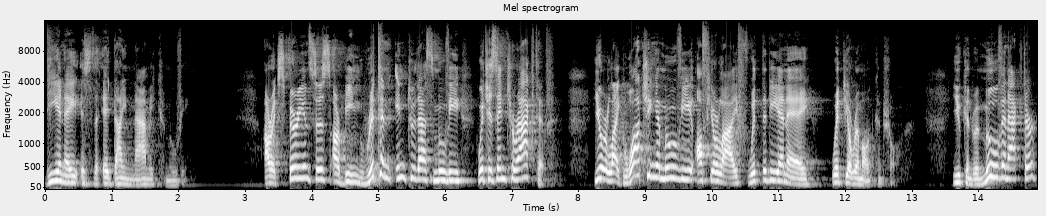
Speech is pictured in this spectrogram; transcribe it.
DNA is a dynamic movie. Our experiences are being written into that movie, which is interactive. You're like watching a movie of your life with the DNA with your remote control. You can remove an actor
